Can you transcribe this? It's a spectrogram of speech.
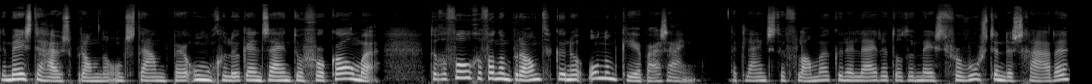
De meeste huisbranden ontstaan per ongeluk en zijn te voorkomen. De gevolgen van een brand kunnen onomkeerbaar zijn. De kleinste vlammen kunnen leiden tot de meest verwoestende schade,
